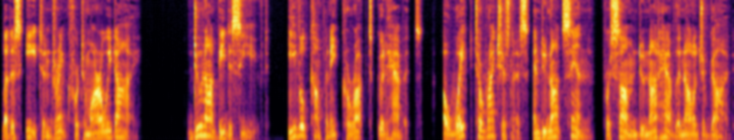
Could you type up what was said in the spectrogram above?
let us eat and drink, for tomorrow we die. Do not be deceived. Evil company corrupts good habits. Awake to righteousness, and do not sin, for some do not have the knowledge of God.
